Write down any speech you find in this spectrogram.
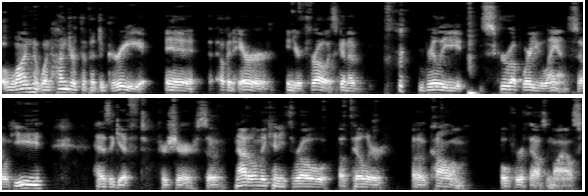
one one hundredth of a degree i of an error in your throw is gonna really screw up where you land. So he has a gift for sure. So not only can he throw a pillar, a column over a thousand miles,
